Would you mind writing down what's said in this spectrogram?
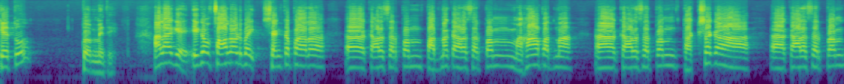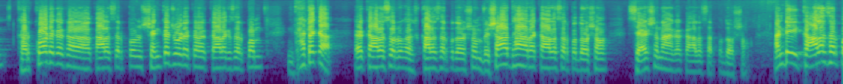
కేతు తొమ్మిది. అలాగే ఇక ఫాలోడ్ బై శంఖపాల కాలసర్పం పద్మ కాలసర్పం మహాపద్మ కాలసర్పం తక్షక కాలసర్పం కర్కోటక కా- కాలసర్పం శంఖచూడక కాలసర్పం ఘటక కాలసర్ కాలసర్పదోషం విషాధార కాలసర్పదోషం శేషనాగ కాలసర్పదోషం. అంటే ఈ కాలసర్ప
